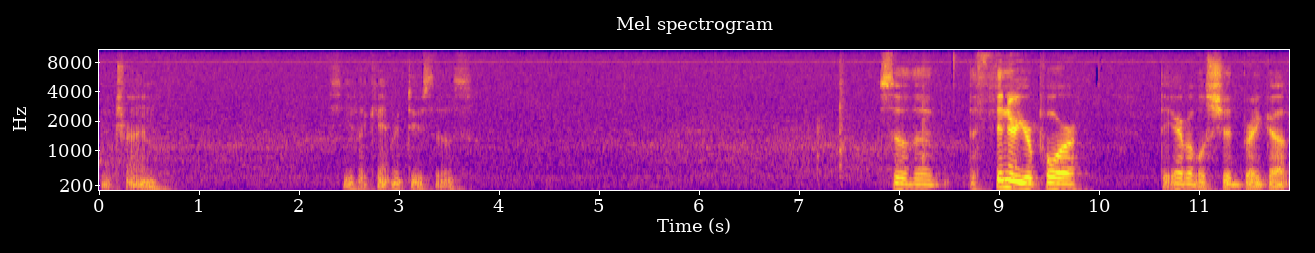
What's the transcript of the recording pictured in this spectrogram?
going to try and see if I can't reduce those. So the, the thinner your pour, the air bubbles should break up.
